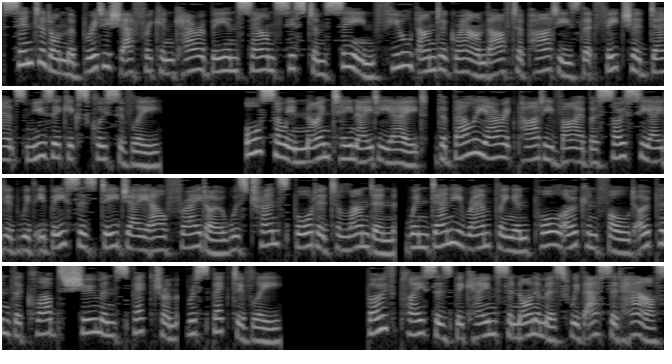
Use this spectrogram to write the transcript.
centred on the British African Caribbean sound system scene fueled underground after parties that featured dance music exclusively. Also in 1988, the Balearic party vibe associated with Ibiza's DJ Alfredo was transported to London, when Danny Rampling and Paul Oakenfold opened the clubs Shoom and Spectrum, respectively. Both places became synonymous with acid house,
